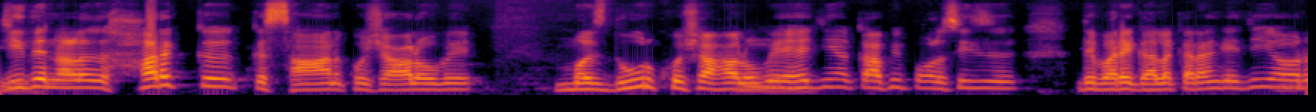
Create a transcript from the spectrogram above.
ਜਿਹਦੇ ਨਾਲ ਹਰ ਇੱਕ ਕਿਸਾਨ ਖੁਸ਼ਹਾਲ ਹੋਵੇ ਮਜ਼ਦੂਰ ਖੁਸ਼ਹਾਲ ਹੋਵੇ। ਇਹ ਜਿਹੀਆਂ ਕਾਫੀ ਪਾਲਿਸੀਜ਼ ਦੇ ਬਾਰੇ ਗੱਲ ਕਰਾਂਗੇ ਜੀ ਔਰ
